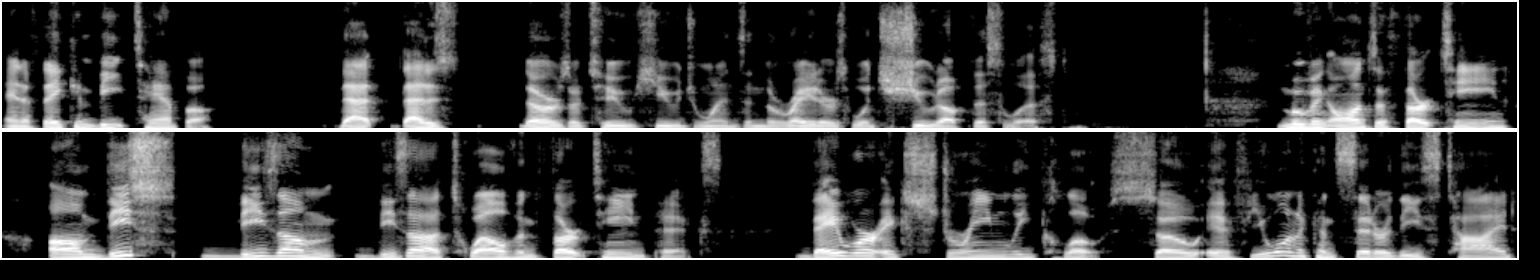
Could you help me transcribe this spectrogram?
And if they can beat Tampa, that that is those are two huge wins, and the Raiders would shoot up this list. Moving on to 13, um, these these um these uh 12 and 13 picks, they were extremely close. So if you want to consider these tied,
